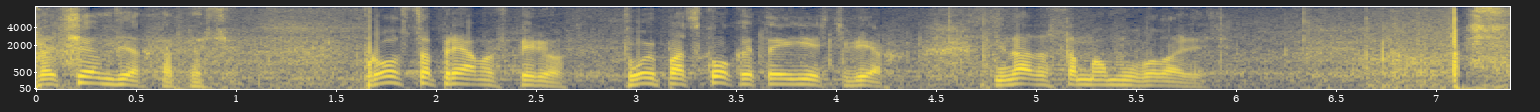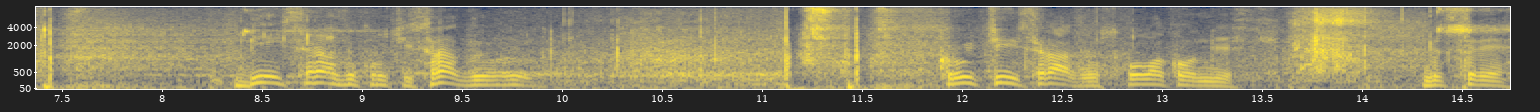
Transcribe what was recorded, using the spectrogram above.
Зачем вверх опять? Просто прямо вперед. Твой подскок это и есть вверх. Не надо самому вылазить. Бей сразу, крути, сразу. Крути сразу с кулаком вместе. Быстрее.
